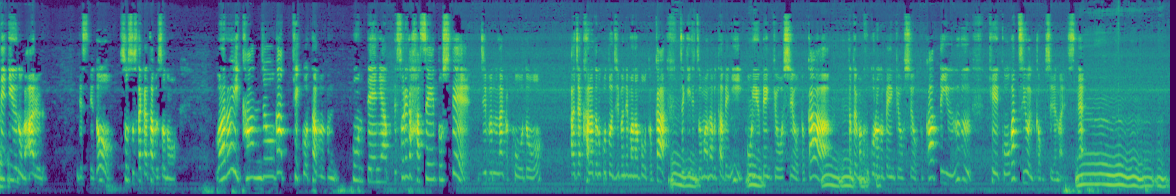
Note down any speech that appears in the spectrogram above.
ていうのがあるんですけど、そうそう、だから多分その、悪い感情が結構多分根底にあって、それが派生として自分のなんか行動、あ、じゃあ体のことを自分で学ぼうとか、うんうんじゃあ技術を学ぶためにこういう勉強をしようとか、うんうんうん例えば心の勉強をしようとかっていう傾向が強いかもしれないですね。うんうんうんうん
